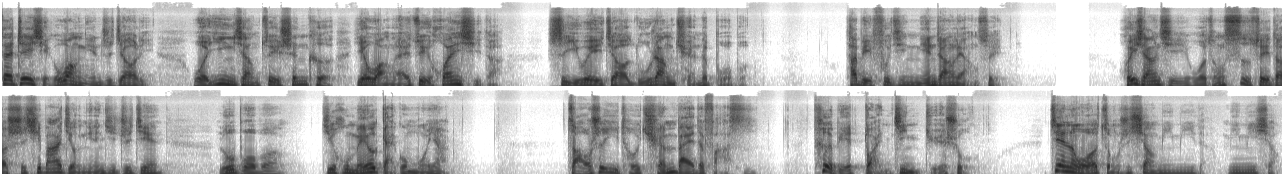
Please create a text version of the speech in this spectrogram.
在这些个忘年之交里，我印象最深刻也往来最欢喜的，是一位叫卢让权的伯伯，他比父亲年长两岁。回想起我从四岁到十七八九年纪之间，卢伯伯几乎没有改过模样，早是一头全白的发丝，特别短劲矍鑠，见了我总是笑眯眯的，眯眯笑。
